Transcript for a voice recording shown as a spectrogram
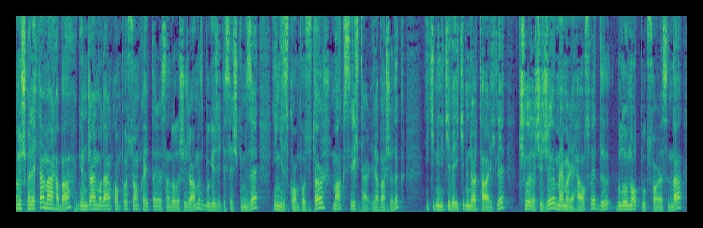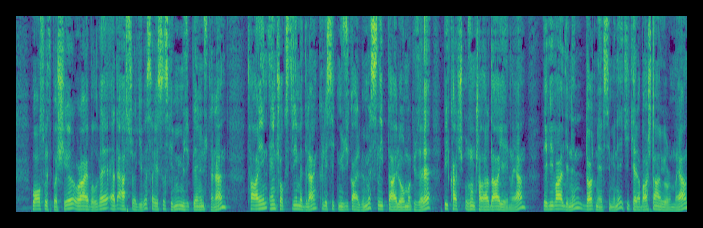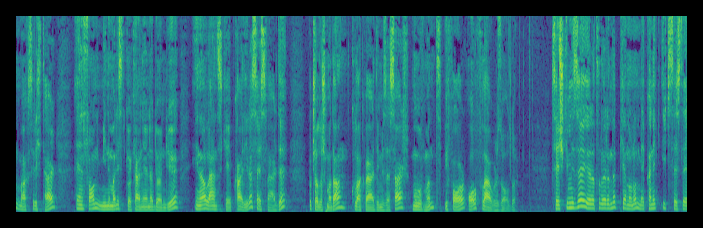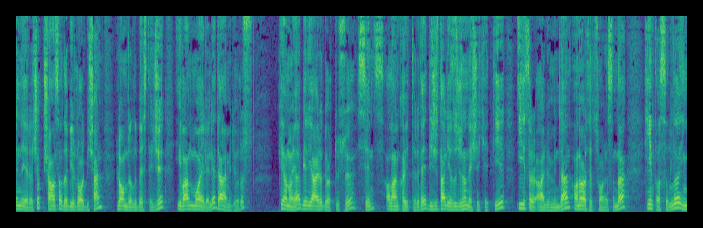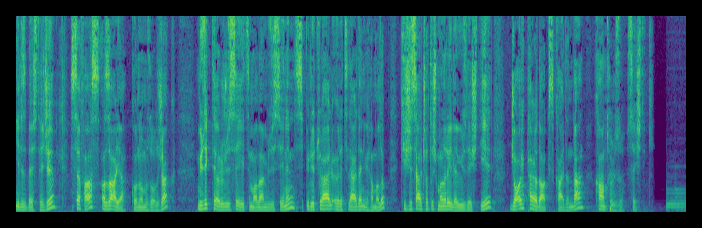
13 Melek'ten merhaba. Güncel modern kompozisyon kayıtları arasında dolaşacağımız bu geceki seçkimize İngiliz kompozitör Max Richter ile başladık. 2002 ve 2004 tarihli çığır açıcı Memory House ve The Blue Notebook sonrasında Walls with Bashir, Arrival ve Ad Astra gibi sayısız filmin müziklerini üstlenen tarihin en çok stream edilen klasik müzik albümü Sleep dahil olmak üzere birkaç uzun çalar daha yayınlayan ve Vivaldi'nin dört mevsimini iki kere baştan yorumlayan Max Richter en son minimalist kökenlerine döndüğü In a Landscape kaydıyla ses verdi. Bu çalışmadan kulak verdiğimiz eser Movement Before All Flowers oldu. Seçkimize yaratılarında piyanonun mekanik iç seslerinde yer açıp şansa da bir rol biçen Londralı besteci Ivan Moele ile devam ediyoruz. Piyanoya bir yaylı dörtlüsü, synths, alan kayıtları ve dijital yazıcının eşlik ettiği Ether albümünden Unearthed sonrasında Hint asıllı İngiliz besteci Sefas Azarya konuğumuz olacak. Müzik teolojisi eğitimi alan müzisyenin spiritüel öğretilerden ilham alıp kişisel çatışmalarıyla yüzleştiği Joy Paradox kaydından Contours'u seçtik. Sigur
